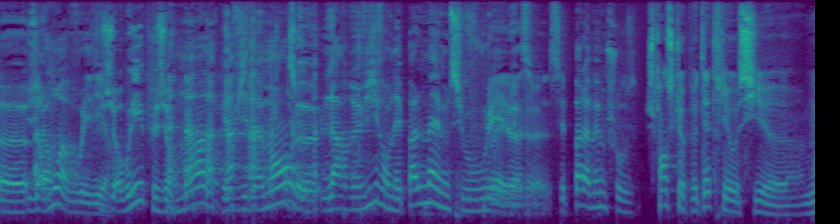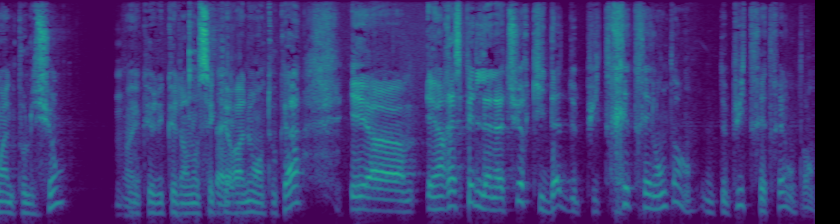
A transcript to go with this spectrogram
Euh, plusieurs alors, mois, vous voulez dire plusieurs, Oui, plusieurs mois. Donc évidemment, l'art de vivre n'est pas le même, si vous voulez. Ouais, c'est pas la même chose. Je pense que peut-être il y a aussi euh, moins de pollution. Oui. Que, que, dans nos secteurs à nous en tout cas, et, euh, et un respect de la nature qui date depuis très très longtemps, depuis très très longtemps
